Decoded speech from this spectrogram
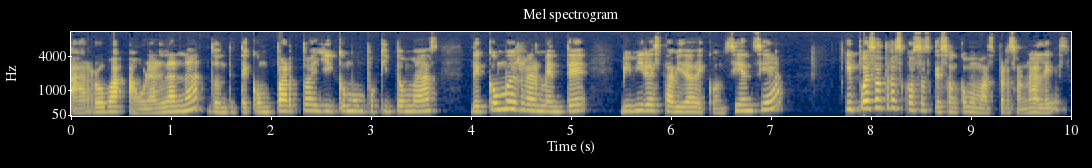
arroba auralana, donde te comparto allí como un poquito más de cómo es realmente vivir esta vida de conciencia y pues otras cosas que son como más personales.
